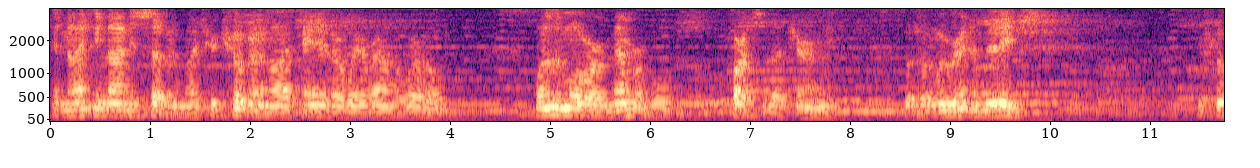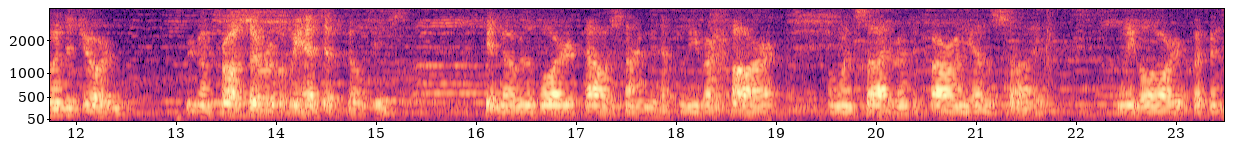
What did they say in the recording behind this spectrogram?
In 1997, my two children and I painted our way around the world. One of the more memorable parts of that journey was when we were in the Mideast. We flew into Jordan. We were going to cross over, but we had difficulties. Getting over the border of Palestine, we'd have to leave our car on one side, rent a car on the other side, and leave all our equipment,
